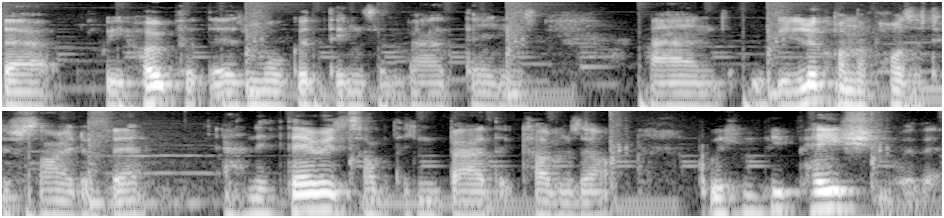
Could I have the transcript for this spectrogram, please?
that we hope that there's more good things than bad things, and we look on the positive side of it. And if there is something bad that comes up, we can be patient with it.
